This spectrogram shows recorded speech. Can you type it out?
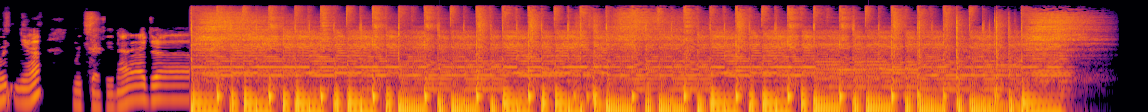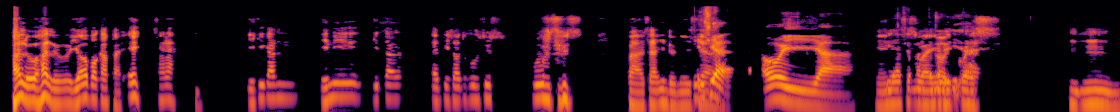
moodnya Moodcastin aja. Halo, halo, ya apa kabar? Eh, salah. Iki kan ini kita episode khusus khusus bahasa Indonesia. Indonesia. Oh iya. Ini Iya, sesuai request. Mm-mm.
